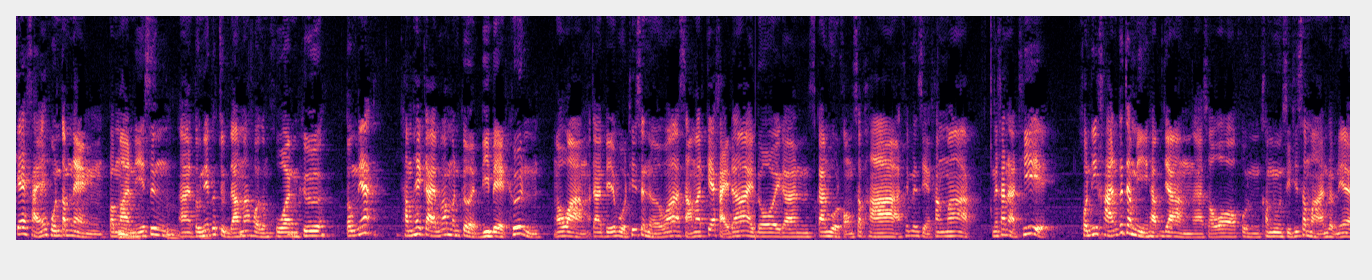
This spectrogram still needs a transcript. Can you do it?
แก้ไขให้พ้นตำแหน่งประมาณนี้ ซึ่งอ่าตรงเนี้ยก็จุดดราม่าพอสมควร คือตรงเนี้ยทำให้กลายว่ามันเกิดดีเบตขึ้น ระหว่างอาจารย์ปียบุตรที่เสนอว่าสามารถแก้ไขได้ โดยการการโหวตของสภาที่เป็นเสียงข้างมาก ในขณะที่ คนที่ค้านก็จะมีครับอย่างอ่าสวคุณคำนูนสิทธิสมานแบบเนี้ย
